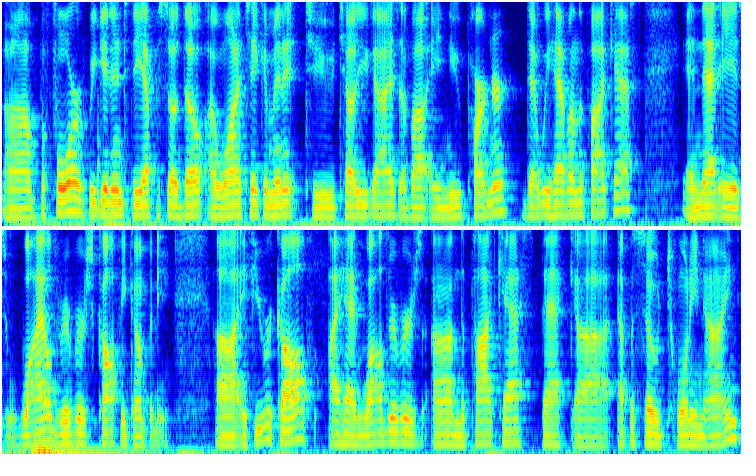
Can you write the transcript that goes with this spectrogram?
Uh, before we get into the episode, though, I want to take a minute to tell you guys about a new partner that we have on the podcast, and that is Wild Rivers Coffee Company. Uh, if you recall, I had Wild Rivers on the podcast back uh, episode 29.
